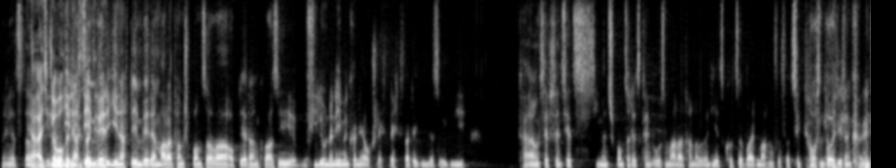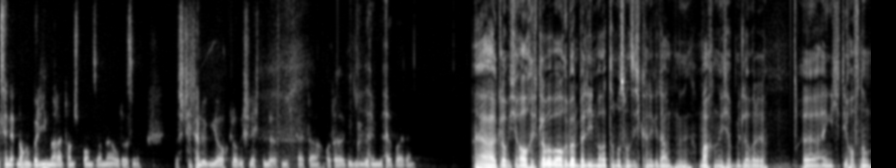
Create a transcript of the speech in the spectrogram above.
Wenn jetzt dann, Ja, ich glaube auch, je nachdem, gesagt, wer, je nachdem, wer der Marathonsponsor war, ob der dann quasi, viele Unternehmen können ja auch schlecht rechtfertigen, dass irgendwie, keine Ahnung, selbst wenn es jetzt, Siemens sponsert jetzt keinen großen Marathon, aber wenn die jetzt Kurzarbeit machen für 40.000 Leute, dann können sie nicht noch einen Berlin-Marathon sponsern, ne, oder so. Das steht dann irgendwie auch, glaube ich, schlecht in der Öffentlichkeit da oder gegenüber den Mitarbeitern. Ja, glaube ich auch. Ich glaube aber auch über den Berlin-Marathon muss man sich keine Gedanken machen. Ich habe mittlerweile äh, eigentlich die Hoffnung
